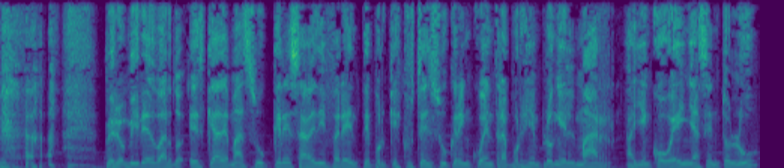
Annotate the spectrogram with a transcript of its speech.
Pero mire, Eduardo, es que además Sucre sabe diferente porque es que usted en Sucre encuentra, por ejemplo, en el mar, ahí en Coveñas, en Tolú,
